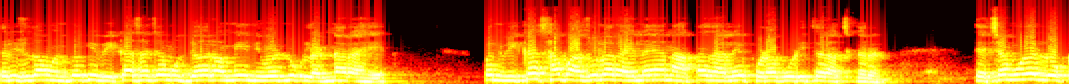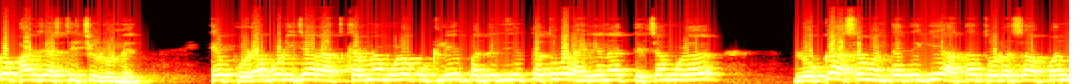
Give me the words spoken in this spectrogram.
तरी सुद्धा म्हणतो की विकासाच्या मुद्द्यावर आम्ही निवडणूक लढणार आहे. पण विकास हा बाजूला राहिलाय आणि आता झालंय फोडाफोडीचं राजकारण. त्याच्यामुळे लोक फार जास्ती चिडून आहेत. हे फोडाफोडीच्या राजकारणामुळे कुठलीही पद्धतीचे तत्व राहिले नाहीत. त्याच्यामुळं लोक असं म्हणतात की आता थोडंसं आपण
